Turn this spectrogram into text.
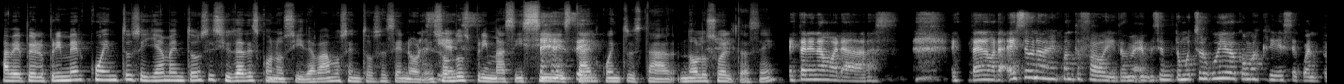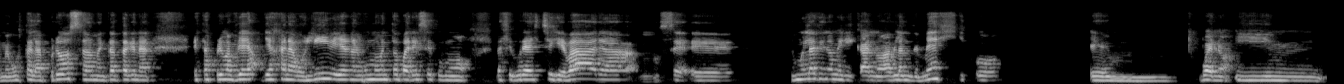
A ver, pero el primer cuento se llama entonces Ciudad Desconocida, vamos entonces en orden, son dos primas y sí, está el cuento, está, no lo sueltas, ¿eh? Están enamoradas. Está enamorada. Ese es uno de mis cuentos favoritos. Me, siento mucho orgullo de cómo escribe ese cuento. Me gusta la prosa, me encanta que estas primas viajan a Bolivia y en algún momento aparece como la figura de Che Guevara. No sé, eh, es muy latinoamericano. Hablan de México. Em, bueno, y mm,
